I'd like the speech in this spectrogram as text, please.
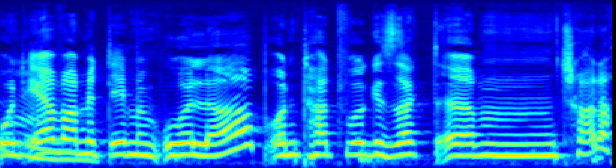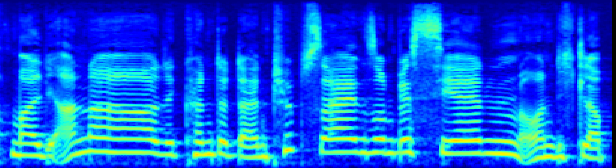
Und er war mit dem im Urlaub und hat wohl gesagt, ähm, schau doch mal, die Anna, die könnte dein Typ sein, so ein bisschen. Und ich glaube,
